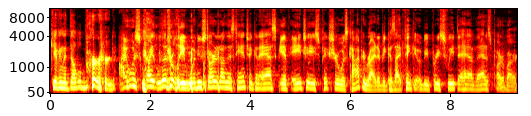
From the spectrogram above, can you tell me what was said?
giving the double bird. I was quite literally, when you started on this tangent, going to ask if AJ's picture was copyrighted because I think it would be pretty sweet to have that as part of our.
